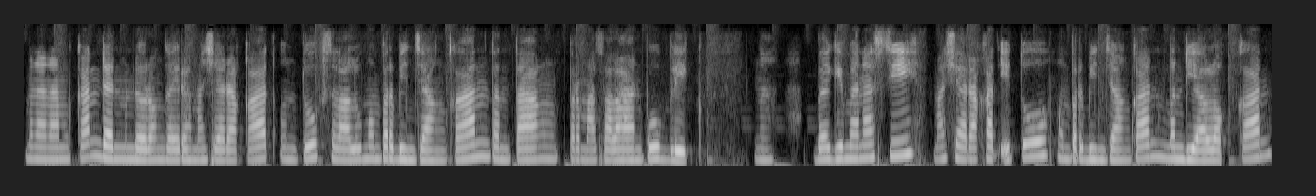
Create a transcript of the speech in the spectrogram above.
menanamkan dan mendorong gairah masyarakat untuk selalu memperbincangkan tentang permasalahan publik. Nah, bagaimana sih masyarakat itu memperbincangkan, mendialogkan,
